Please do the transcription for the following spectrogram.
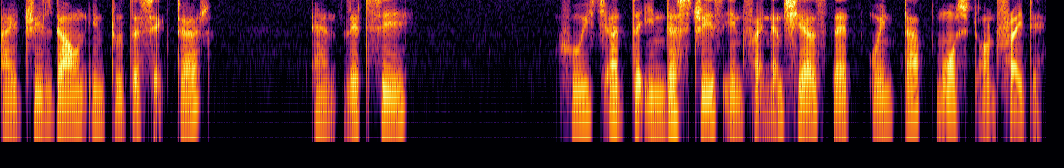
I drill down into the sector and let's see which are the industries in financials that went up most on Friday.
